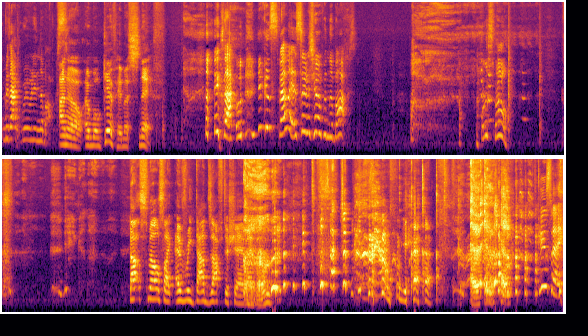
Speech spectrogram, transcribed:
without ruining the box. I know, and we'll give him a sniff. exactly. You can smell it as soon as you open the box. What a smell? that smells like every dad's aftershave ever. yeah. Goosey.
